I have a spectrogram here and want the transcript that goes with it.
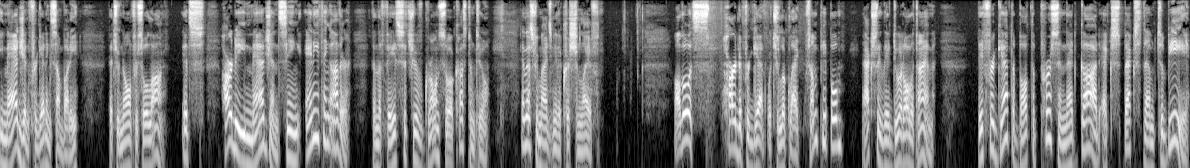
imagine forgetting somebody that you've known for so long. It's hard to imagine seeing anything other than the face that you have grown so accustomed to. And this reminds me of the Christian life. Although it's hard to forget what you look like, some people actually they do it all the time. They forget about the person that God expects them to be.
